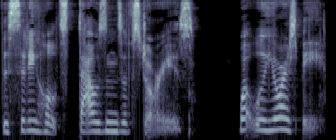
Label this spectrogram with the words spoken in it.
The city holds thousands of stories. What will yours be?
